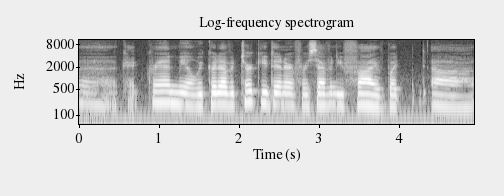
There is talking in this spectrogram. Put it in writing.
Uh, okay, grand meal. We could have a turkey dinner for 75, but uh,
